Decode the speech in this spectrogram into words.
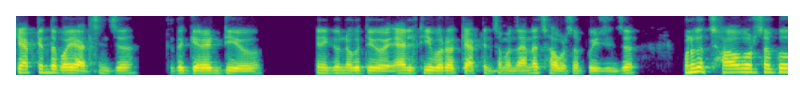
क्याप्टेन त भइहाल्छिन्छ त्यो त ग्यारेन्टी हो। किनकि उनीहरूको त्यो एलटीबाट क्याप्टेनसम्म जान छ वर्ष पुगिन्छ। उनीहरूको छ वर्षको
